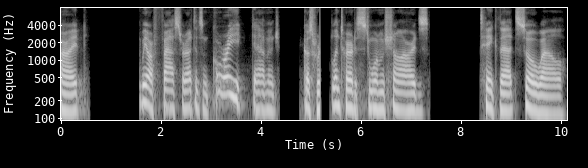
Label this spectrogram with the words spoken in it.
Alright. We are faster. That did some great damage. Goes for Splintered Stormshards. Take that so well.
